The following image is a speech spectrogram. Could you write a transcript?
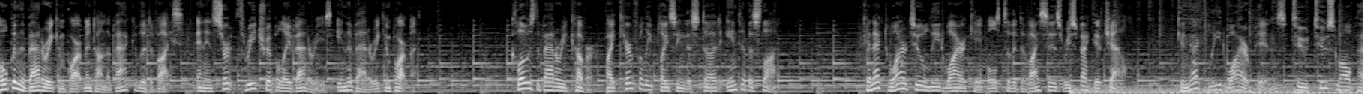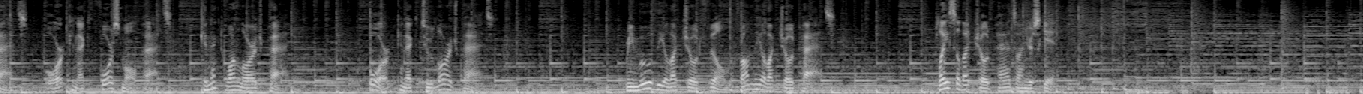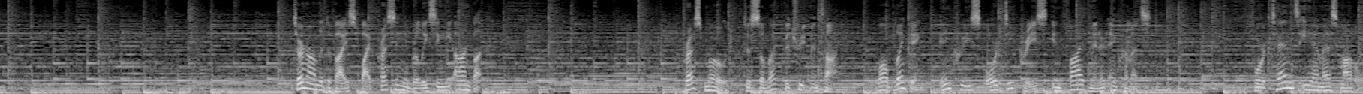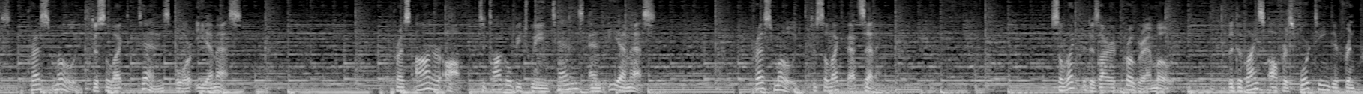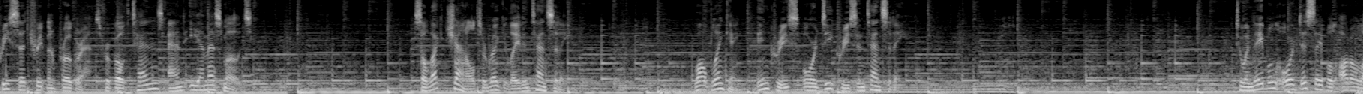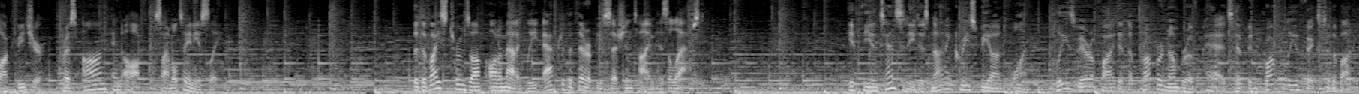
Open the battery compartment on the back of the device and insert three AAA batteries in the battery compartment. Close the battery cover by carefully placing the stud into the slot. Connect one or two lead wire cables to the device's respective channel. Connect lead wire pins to two small pads, or connect four small pads. Connect one large pad, or connect two large pads. Remove the electrode film from the electrode pads. Place electrode pads on your skin. Turn on the device by pressing and releasing the on button. Press Mode to select the treatment time. While blinking, increase or decrease in 5-minute increments. For TENS EMS models, press Mode to select TENS or EMS. Press on or off to toggle between TENS and EMS. Press Mode to select that setting. Select the desired program mode. The device offers 14 different preset treatment programs for both TENS and EMS modes. Select channel to regulate intensity. While blinking, increase or decrease intensity. To enable or disable auto lock feature, press on and off simultaneously. The device turns off automatically after the therapy session time has elapsed. If the intensity does not increase beyond 1, please verify that the proper number of pads have been properly affixed to the body.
